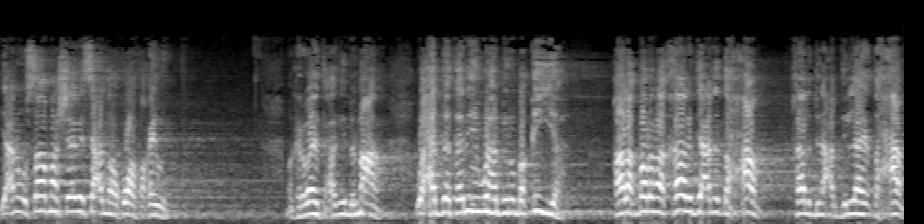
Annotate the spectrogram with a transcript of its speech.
yani usaama sheegay sacdna waa ku waafaqay wey marka riwayat xadii bimacna waxadaanihi wahb bnu baqiya qaala ahbaranaa khaalid yani daxaam khaalid bin cabdillaahi daxaam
